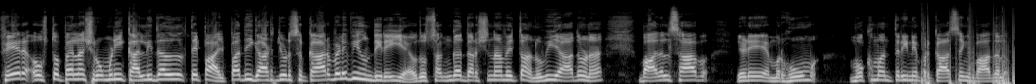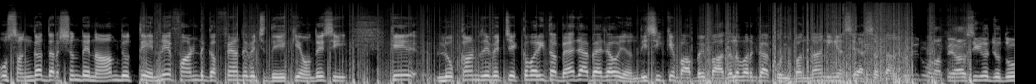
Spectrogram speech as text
ਫਿਰ ਉਸ ਤੋਂ ਪਹਿਲਾਂ ਸ਼੍ਰੋਮਣੀ ਅਕਾਲੀ ਦਲ ਤੇ ਭਾਜਪਾ ਦੀ ਗੱਠਜੋੜ ਸਰਕਾਰ ਵੇਲੇ ਵੀ ਹੁੰਦੀ ਰਹੀ ਹੈ। ਉਦੋਂ ਸੰਗਤ ਦਰਸ਼ਨਾਂ ਵਿੱਚ ਤੁਹਾਨੂੰ ਵੀ ਯਾਦ ਹੋਣਾ ਬਾਦਲ ਸਾਹਿਬ ਜਿਹੜੇ ਮਰਹੂਮ ਮੁੱਖ ਮੰਤਰੀ ਨੇ ਪ੍ਰਕਾਸ਼ ਸਿੰਘ ਬਾਦਲ ਉਹ ਸੰਗਤ ਦਰਸ਼ਨ ਦੇ ਨਾਮ ਦੇ ਉੱਤੇ ਇੰਨੇ ਫੰਡ ਗੱਫਿਆਂ ਦੇ ਵਿੱਚ ਦੇ ਕੇ ਆਉਂਦੇ ਸੀ ਕਿ ਲੋਕਾਂ ਦੇ ਵਿੱਚ ਇੱਕ ਵਾਰੀ ਤਾਂ ਬਹਿ ਜਾ ਬਹਿ ਜਾ ਹੋ ਜਾਂਦੀ ਸੀ ਕਿ ਬਾਬੇ ਬਾਦਲ ਵਰਗਾ ਕੋਈ ਬੰਦਾ ਨਹੀਂ ਹੈ ਸਿਆਸਤਦਾਨ ਇਹ ਰੋਣਾ ਪਿਆ ਸੀਗਾ ਜਦੋਂ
